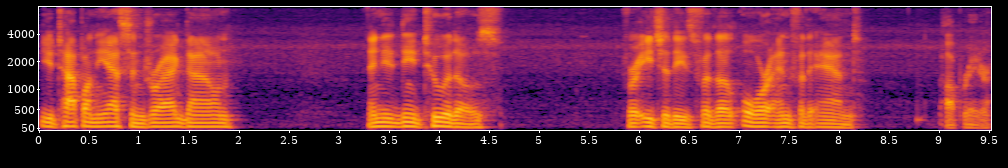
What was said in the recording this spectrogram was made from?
You tap on the S and drag down. And you need two of those for each of these, for the OR and for the AND operator.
